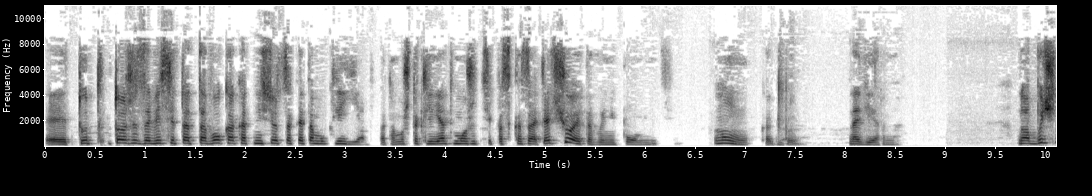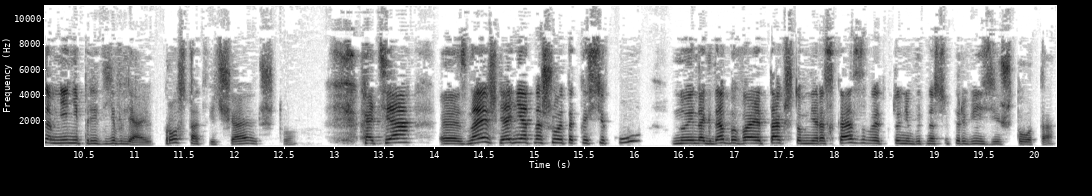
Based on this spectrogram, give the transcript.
Э, тут тоже зависит от того, как отнесется к этому клиент, потому что клиент может типа сказать, а что это вы не помните? Ну, как бы, наверное. Но обычно мне не предъявляют, просто отвечают, что... Хотя, э, знаешь, я не отношу это к косяку, но иногда бывает так, что мне рассказывает кто-нибудь на супервизии что-то,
